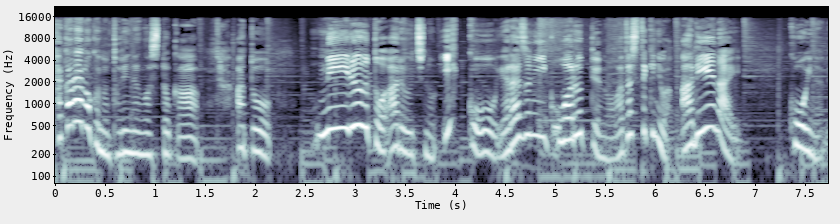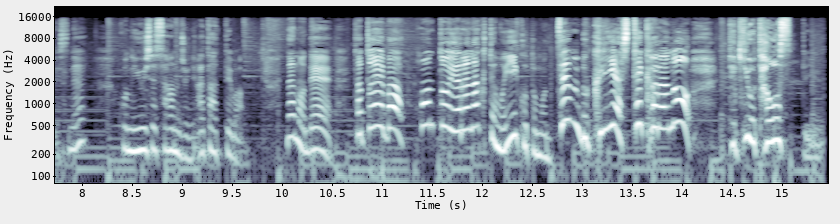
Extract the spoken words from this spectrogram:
宝箱の取り流しとか、あと、2ルートあるうちの1個をやらずに終わるっていうのは私的にはありえない行為なんですね。この勇者30にあたっては。なので、例えば、本当やらなくてもいいことも全部クリアしてからの敵を倒すっていう。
